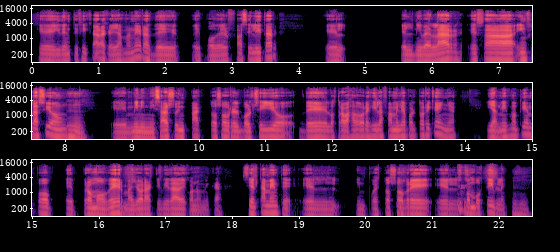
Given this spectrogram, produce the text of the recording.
que identificar aquellas maneras de, eh, poder facilitar el, el nivelar esa inflación, eh, minimizar su impacto sobre el bolsillo de los trabajadores y la familia puertorriqueña y al mismo tiempo eh, promover mayor actividad económica. Ciertamente el impuesto sobre el combustible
